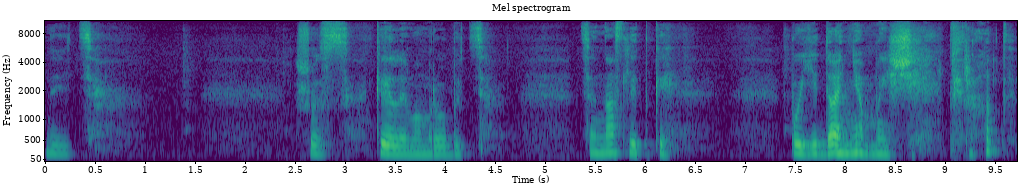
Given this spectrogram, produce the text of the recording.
Дивіться, що з килимом робиться. Це наслідки поїдання миші. Пірат.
